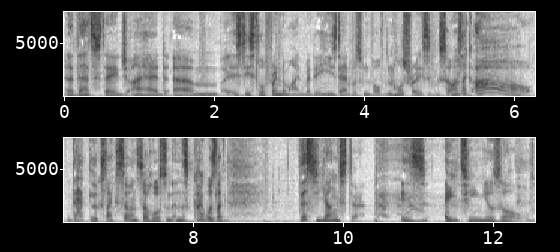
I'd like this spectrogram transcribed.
And at that stage, I had um, he's still a friend of mine, but his dad was involved in horse racing, so I was like, oh, that looks like so and so horse, and, and this guy was like this youngster is 18 years old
